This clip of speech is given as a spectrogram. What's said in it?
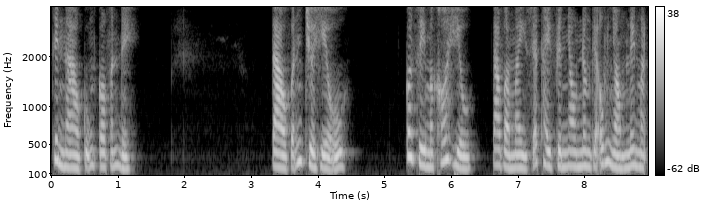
Thế nào cũng có vấn đề. Tao vẫn chưa hiểu. Có gì mà khó hiểu, tao và mày sẽ thay phiên nhau nâng cái ống nhòm lên mặt.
